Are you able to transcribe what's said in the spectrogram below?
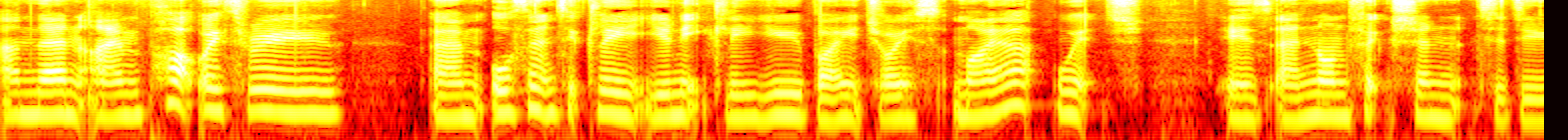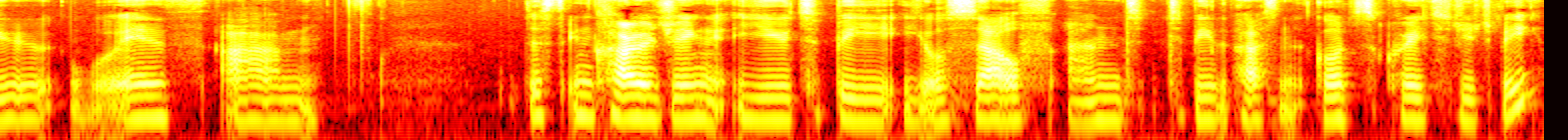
And then I'm partway through um, Authentically, Uniquely You by Joyce Meyer, which is a non fiction to do with um, just encouraging you to be yourself and to be the person that God's created you to be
